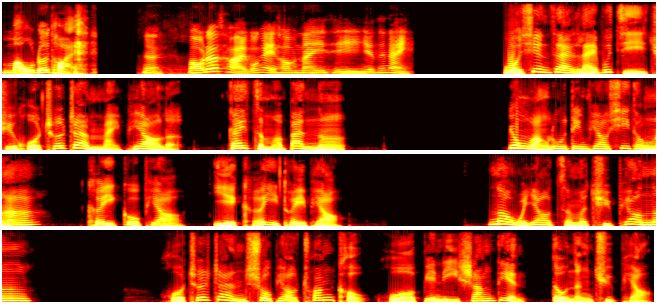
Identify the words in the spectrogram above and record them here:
mẫu đối thoại Rồi, mẫu đối thoại của ngày hôm nay thì như thế này. 我现在来不及去火车站买票了，该怎么办呢？用网络订票系统啊，可以购票，也可以退票。那我要怎么取票呢？火车站售票窗口或便利商店都能取票。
